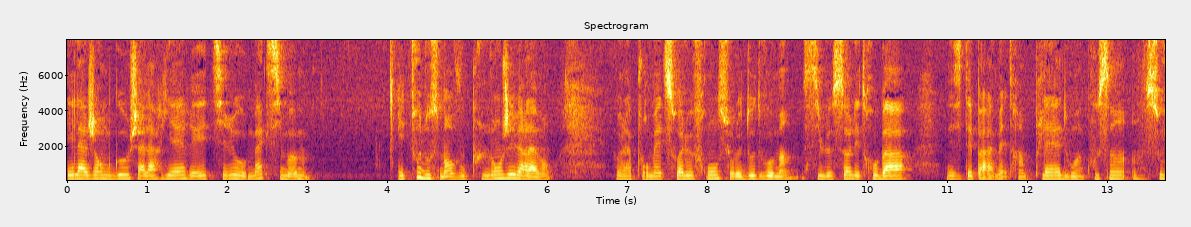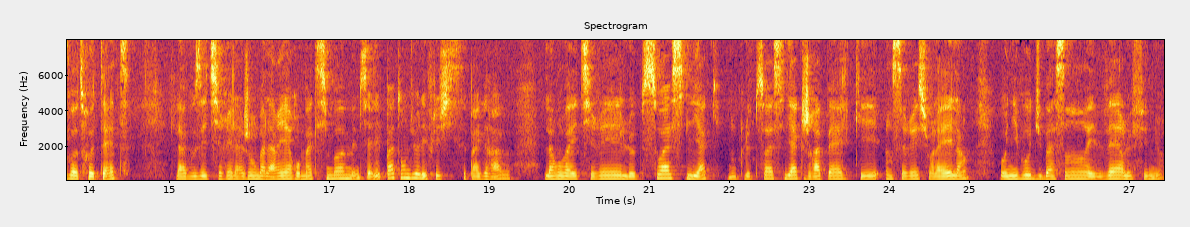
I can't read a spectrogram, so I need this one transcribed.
et la jambe gauche à l'arrière est étirée au maximum. Et tout doucement, vous plongez vers l'avant. Voilà, pour mettre soit le front sur le dos de vos mains. Si le sol est trop bas, n'hésitez pas à mettre un plaid ou un coussin sous votre tête. Là, vous étirez la jambe à l'arrière au maximum, même si elle n'est pas tendue, elle est fléchie, c'est pas grave. Là, on va étirer le psoas iliaque. Donc, le psoas iliaque, je rappelle, qui est inséré sur la L1 au niveau du bassin et vers le fémur.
